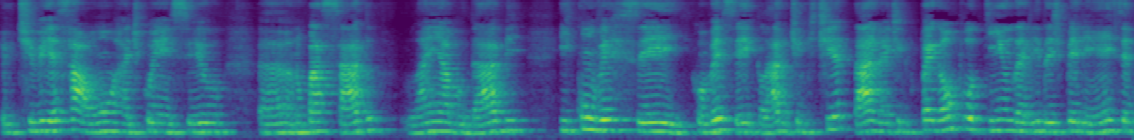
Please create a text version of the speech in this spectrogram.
Eu tive essa honra de conhecê-lo uh, ano passado, lá em Abu Dhabi e conversei, conversei, claro, tinha que tietar, né? Tinha que pegar um pouquinho dali da experiência,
